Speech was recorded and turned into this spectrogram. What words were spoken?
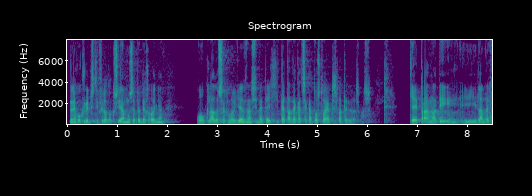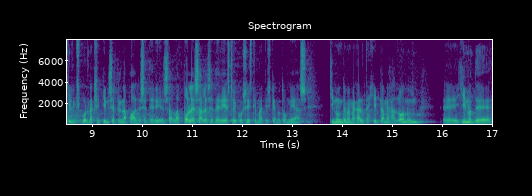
Δεν έχω κρύψει τη φιλοδοξία μου σε πέντε χρόνια ο κλάδος τεχνολογίας να συμμετέχει κατά 10% στο ΑΕΠ της πατρίδας μας. Και πράγματι η Lambda Helix μπορεί να ξεκίνησε πριν από άλλες εταιρείες, αλλά πολλές άλλες εταιρείες στο οικοσύστημα της καινοτομίας κινούνται με μεγάλη ταχύτητα, μεγαλώνουν, ε, γίνονται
